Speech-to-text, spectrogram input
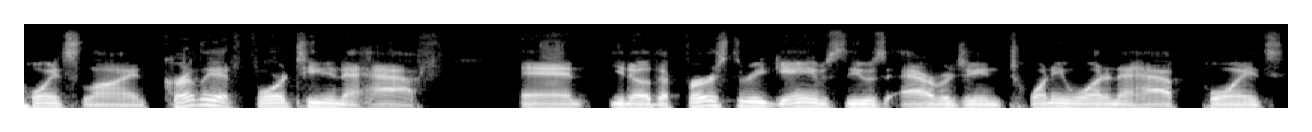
points line currently at 14 and a half. And, you know, the first three games, he was averaging 21 and a half points.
